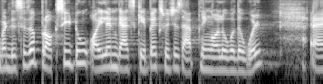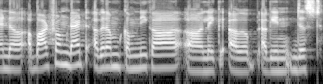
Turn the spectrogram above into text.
but this is a proxy to oil and gas capex which is happening all over the world. And uh, apart from that, अगर हम कंपनी का like again just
